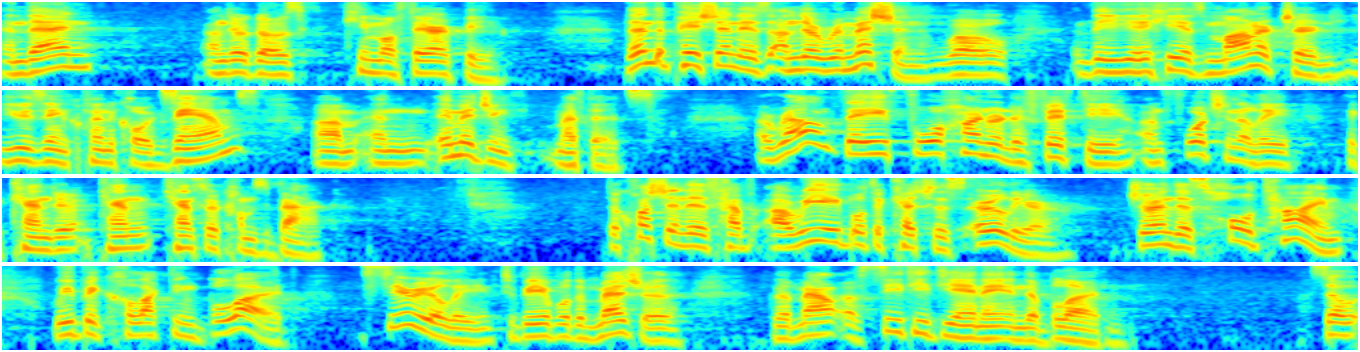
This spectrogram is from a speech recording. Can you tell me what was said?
and then undergoes chemotherapy. Then the patient is under remission, where the, he is monitored using clinical exams um, and imaging methods. Around day 450, unfortunately, the can- can- cancer comes back. The question is have, are we able to catch this earlier? During this whole time, we've been collecting blood serially to be able to measure the amount of ctDNA in the blood. So,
